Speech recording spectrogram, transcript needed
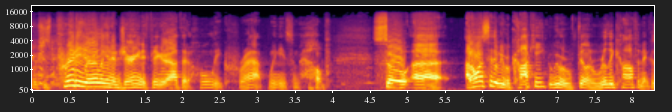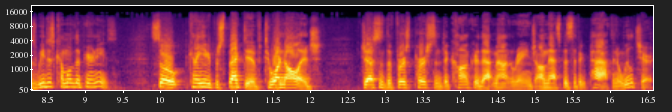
which is pretty early in a journey to figure out that, holy crap, we need some help. So uh, I don't want to say that we were cocky, but we were feeling really confident because we just come over the Pyrenees. So can I give you perspective? To our knowledge, Justin's the first person to conquer that mountain range on that specific path in a wheelchair.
